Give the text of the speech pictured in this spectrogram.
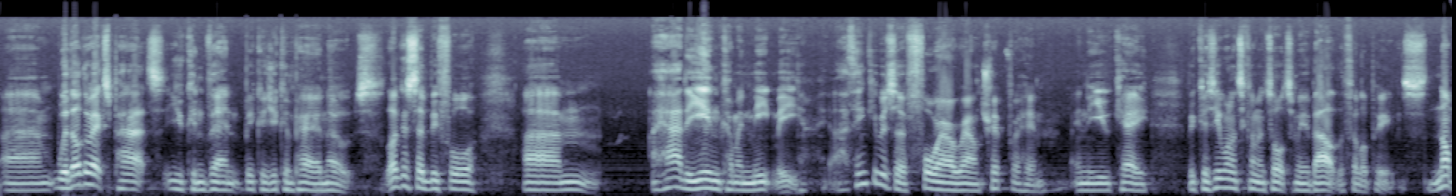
Um, with other expats, you can vent because you compare notes. Like I said before, um, I had Ian come and meet me. I think it was a four-hour round trip for him in the UK because he wanted to come and talk to me about the Philippines. Not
